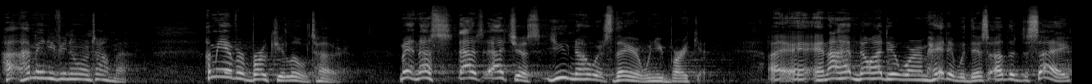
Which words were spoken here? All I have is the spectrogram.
How, how many of you know what I'm talking about? How many ever broke your little toe? Man, that's, that's, that's just, you know it's there when you break it. And I have no idea where I'm headed with this other to say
